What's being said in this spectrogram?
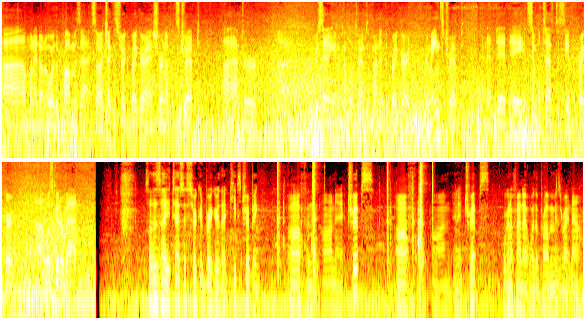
um, when I don't know where the problem is at. So I checked the circuit breaker and sure enough it's tripped. Uh, after uh, resetting it a couple of times, I find that the breaker remains tripped and then did a simple test to see if the breaker uh, was good or bad. So this is how you test a circuit breaker that keeps tripping. Off and then on and it trips, off, on, and it trips. We're gonna find out where the problem is right now.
